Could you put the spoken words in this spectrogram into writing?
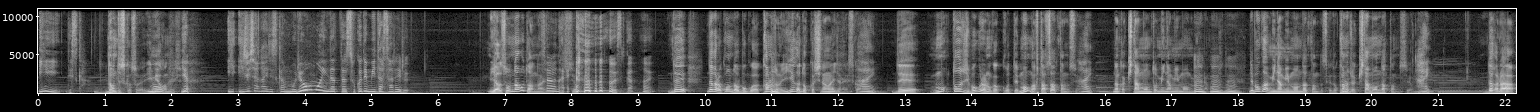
ういいですか？何ですかそれ？意味わかんないですいやいいるじゃないですか。もう両思いになったらそこで満たされるいやそんなことはないですよ。そうですか、はい、でだから今度は僕は彼女の家がどっか知らないじゃないですか。はい、でも当時僕らの学校って門が2つあったんですよ。はい、なんか北門と南門みたいな感じで、うんうんうん、で僕は南門だったんですけど彼女は北門だったんですよ。はい、だから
